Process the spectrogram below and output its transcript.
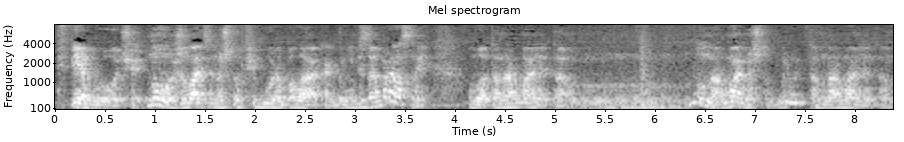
в первую очередь, ну, желательно, чтобы фигура была как бы не безобразной, вот, а нормально там, ну, нормально, чтобы грудь там нормально там,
